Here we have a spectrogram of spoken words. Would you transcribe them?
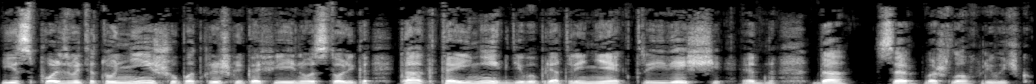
использовать эту нишу под крышкой кофейного столика как тайник, где вы прятали некоторые вещи, Эдна? Да, сэр, вошло в привычку.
